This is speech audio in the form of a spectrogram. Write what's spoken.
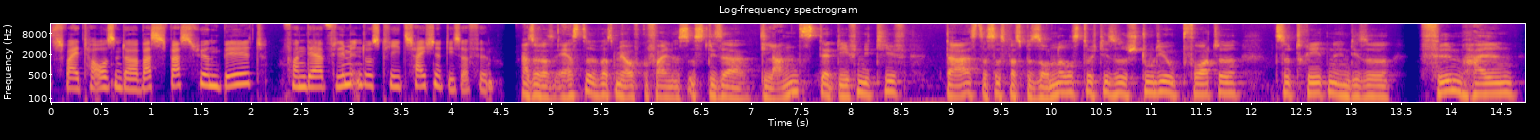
2000er. Was, was für ein Bild von der Filmindustrie zeichnet dieser Film? Also das Erste, was mir aufgefallen ist, ist dieser Glanz, der definitiv da ist. Das ist was Besonderes, durch diese Studiopforte zu treten, in diese Filmhallen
